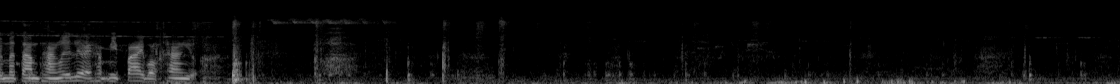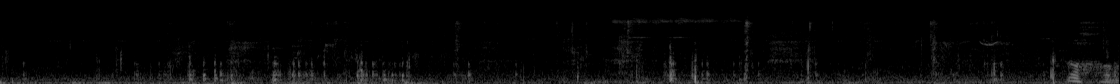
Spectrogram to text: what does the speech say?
ดินมาตามทางเรื่อยๆครับ มีป้ายบอกทางอยู่ โอ้โห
